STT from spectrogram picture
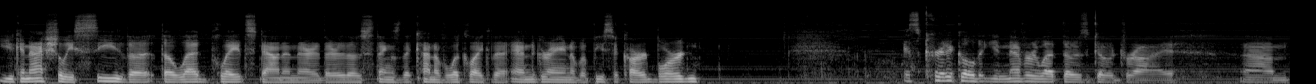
you can actually see the, the lead plates down in there. They're those things that kind of look like the end grain of a piece of cardboard it's critical that you never let those go dry. Um,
